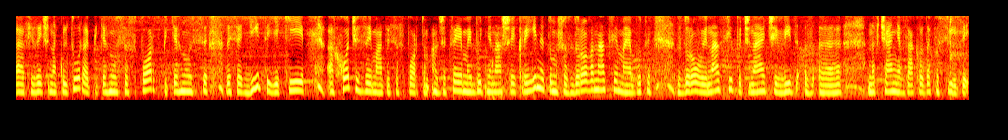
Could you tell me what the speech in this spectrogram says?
е, фізична культура, підтягнувся спорт, підтягнулися діти, які е, хочуть займатися спортом, адже це є майбутнє нашої країни, тому що здорова нація має бути здоровою нацією, починаючи від е, навчання в закладах освіти.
